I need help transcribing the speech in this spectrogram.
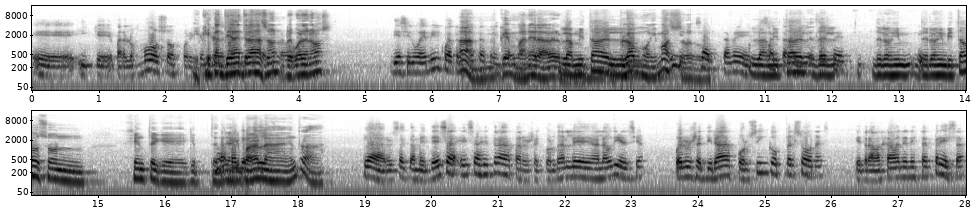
eh, y que para los mozos, por ejemplo. ¿Y qué cantidad de entradas son? Recuérdenos. 19.430. Ah, qué manera de ver. La mitad del plomo y mozo. Exactamente. La mitad del, de, los de los invitados son gente que, que tendría que pagar la entrada. Claro, exactamente. Esa, esas entradas, para recordarle a la audiencia, fueron retiradas por cinco personas que trabajaban en esta empresa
